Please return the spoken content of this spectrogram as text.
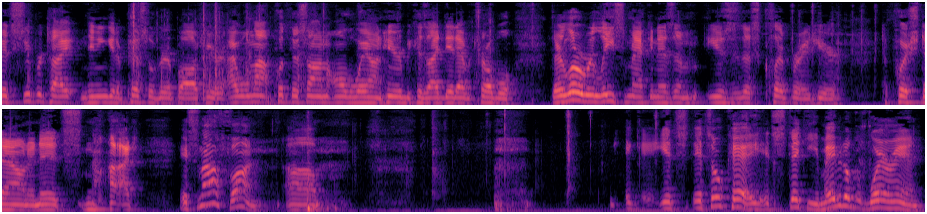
Fits super tight, and then you can get a pistol grip off here. I will not put this on all the way on here because I did have trouble. Their little release mechanism uses this clip right here to push down, and it's not it's not fun. Um, it, it's it's okay. It's sticky. Maybe it'll wear in.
